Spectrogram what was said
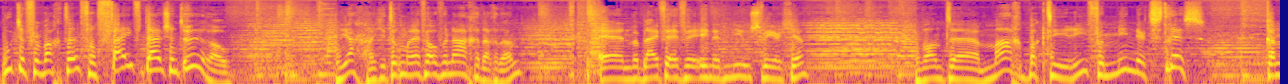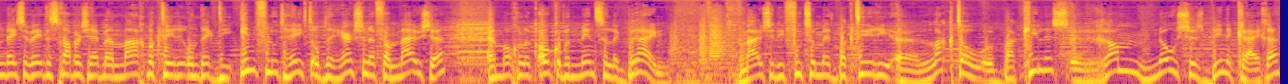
boete verwachten van 5000 euro. Ja, had je toch maar even over nagedacht dan. En we blijven even in het nieuwsfeertje. Want eh, maagbacterie vermindert stress. Canadese wetenschappers hebben een maagbacterie ontdekt die invloed heeft op de hersenen van muizen en mogelijk ook op het menselijk brein. Muizen die voedsel met bacterie eh, Lactobacillus rhamnosus binnenkrijgen,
